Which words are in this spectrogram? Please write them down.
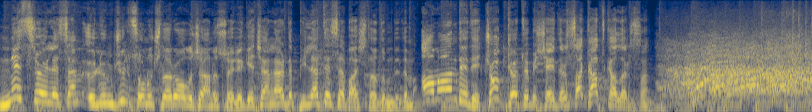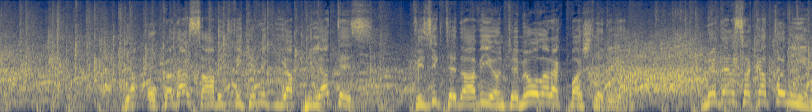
Ne söylesem ölümcül sonuçları olacağını söylüyor. Geçenlerde pilatese başladım dedim. Aman dedi çok kötü bir şeydir sakat kalırsın. Ya o kadar sabit fikirli ki ya pilates fizik tedavi yöntemi olarak başladı ya. Neden sakatlanayım?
